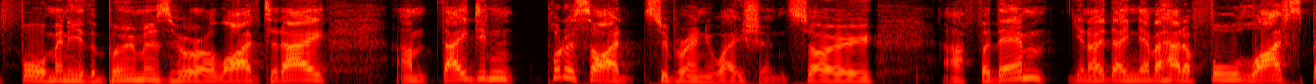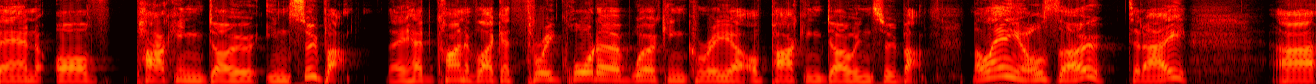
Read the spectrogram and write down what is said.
for many of the boomers who are alive today, um, they didn't put aside superannuation. So uh, for them, you know, they never had a full lifespan of parking dough in super. They had kind of like a three quarter working career of parking dough in super. Millennials, though, today, uh,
